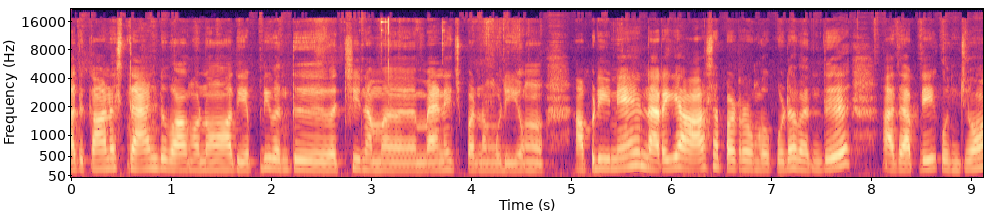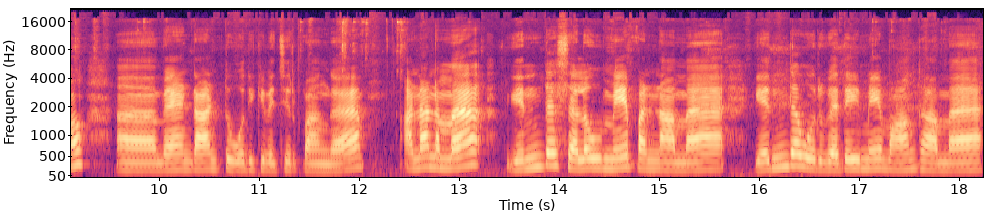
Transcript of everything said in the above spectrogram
அதுக்கான ஸ்டாண்டு வாங்கணும். அது எப்படி வந்து வச்சு நம்ம மேனேஜ் பண்ண முடியும் அப்படின்னே நிறைய ஆசைப்படுறவங்க கூட வந்து அதை அப்படியே கொஞ்சம் வேண்டாம் வேண்டான்ட்டு ஒதுக்கி வச்சுருப்பாங்க. ஆனால் நம்ம எந்த செலவுமே பண்ணாமல் எந்த ஒரு விதையுமே வாங்காமல்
